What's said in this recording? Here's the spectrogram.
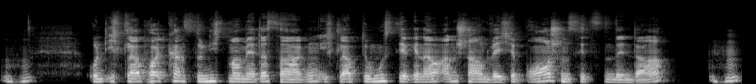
Mhm. Und ich glaube, heute kannst du nicht mal mehr das sagen. Ich glaube, du musst dir genau anschauen, welche Branchen sitzen denn da. Mhm.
